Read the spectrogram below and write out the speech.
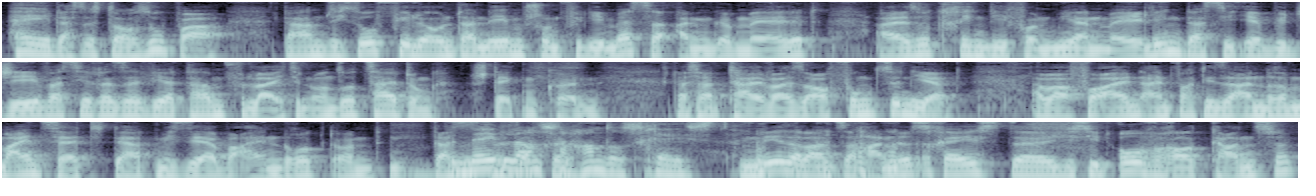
hey, das ist doch super. Da haben sich so viele Unternehmen schon für die Messe angemeldet. Also kriegen die von mir ein Mailing, dass sie ihr Budget, was sie reserviert haben, vielleicht in unsere Zeitung stecken können. Das hat teilweise auch funktioniert. Aber vor allem einfach dieser andere Mindset, der hat mich sehr beeindruckt. Und das de Nederlandse Handelsgeest. Nederlandse Handelsgeest. Uh, je ziet overal kansen.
